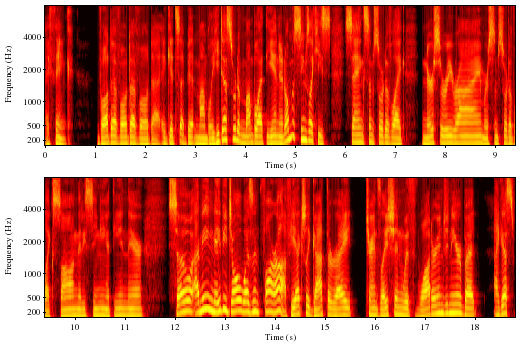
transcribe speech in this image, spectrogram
I think. Voda, voda, voda. It gets a bit mumbly. He does sort of mumble at the end. It almost seems like he's saying some sort of like nursery rhyme or some sort of like song that he's singing at the end there. So, I mean, maybe Joel wasn't far off. He actually got the right translation with water engineer, but I guess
